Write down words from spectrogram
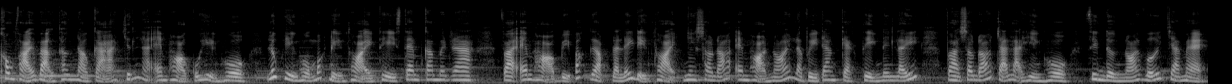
Không phải bạn thân nào cả, chính là em họ của Hiền Hồ. Lúc Hiền Hồ mất điện thoại thì xem camera và em họ bị bắt gặp là lấy điện thoại. Nhưng sau đó em họ nói là vì đang kẹt tiền nên lấy và sau đó trả lại Hiền Hồ. Xin đừng nói với cha mẹ.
